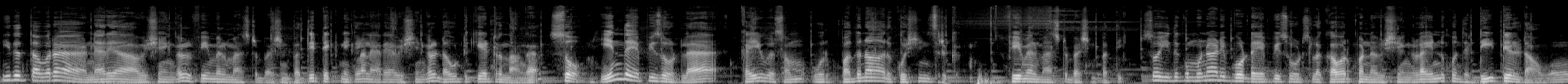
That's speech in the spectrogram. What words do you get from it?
இதை தவிர நிறையா விஷயங்கள் ஃபீமேல் மாஸ்டர் பேஷன் பற்றி டெக்னிக்கலாக நிறையா விஷயங்கள் டவுட் கேட்டிருந்தாங்க. ஸோ இந்த எபிசோடில் கைவசம் ஒரு பதினாறு கொஷின்ஸ் இருக்குது ஃபீமேல் மாஸ்டர்பேஷன் பற்றி ஸோ இதுக்கு முன்னாடி போட்ட எபிசோட்ஸில் கவர் பண்ண விஷயங்களை இன்னும் கொஞ்சம் டீட்டெயில்டாகவும்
